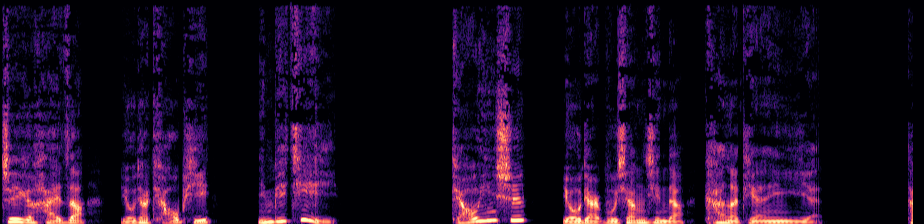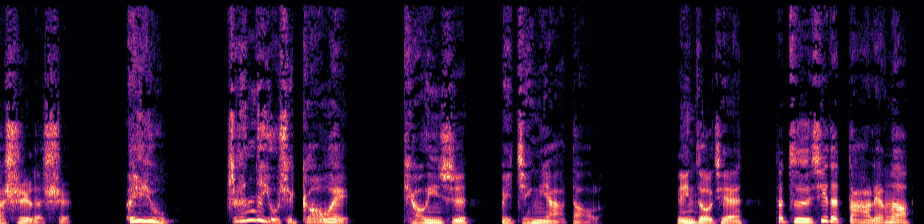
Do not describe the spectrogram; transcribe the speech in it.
这个孩子。”有点调皮，您别介意。调音师有点不相信的看了天恩一眼，他试了试，哎呦，真的有些高哎！调音师被惊讶到了。临走前，他仔细的打量了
